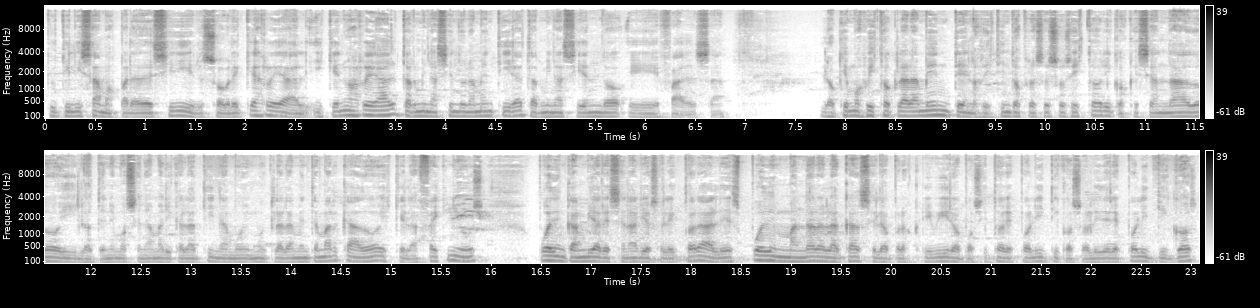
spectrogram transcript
que utilizamos para decidir sobre qué es real y qué no es real termina siendo una mentira, termina siendo eh, falsa? Lo que hemos visto claramente en los distintos procesos históricos que se han dado y lo tenemos en América Latina muy, muy claramente marcado es que la fake news pueden cambiar escenarios electorales, pueden mandar a la cárcel o proscribir opositores políticos o líderes políticos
